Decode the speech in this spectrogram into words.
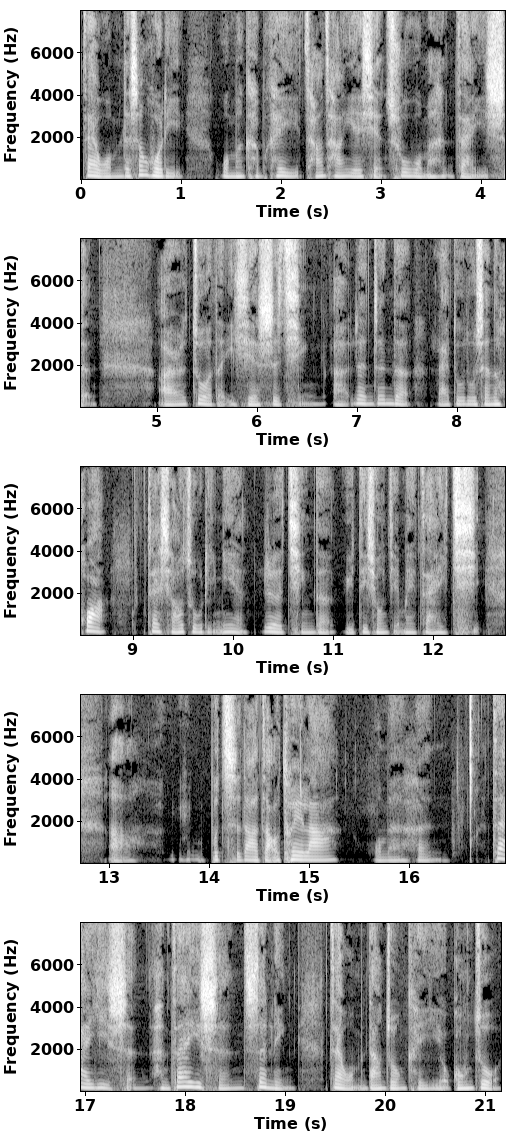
在我们的生活里，我们可不可以常常也显出我们很在意神？而做的一些事情啊，认真的来读读神的话，在小组里面热情的与弟兄姐妹在一起啊，不迟到早退啦。我们很在意神，很在意神圣灵在我们当中可以有工作、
